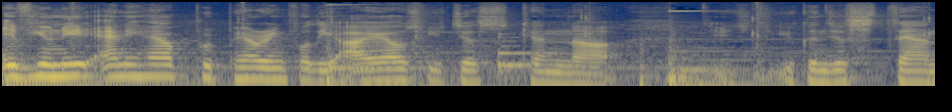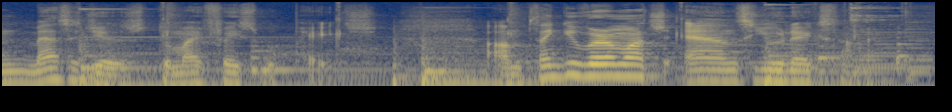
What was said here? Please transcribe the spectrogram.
if you need any help preparing for the IELTS you just can uh, you, you can just send messages to my Facebook page um, thank you very much and see you next time.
